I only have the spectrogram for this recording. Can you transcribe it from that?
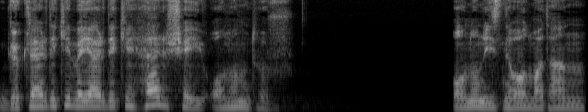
Göklerdeki ve yerdeki her şey O'nundur. O'nun izni olmadan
